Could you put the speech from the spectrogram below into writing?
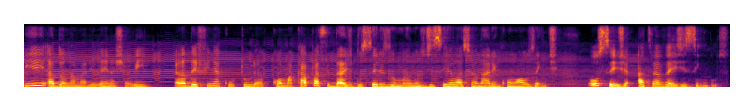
E a dona Marilena Chauí, ela define a cultura como a capacidade dos seres humanos de se relacionarem com o ausente, ou seja, através de símbolos.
